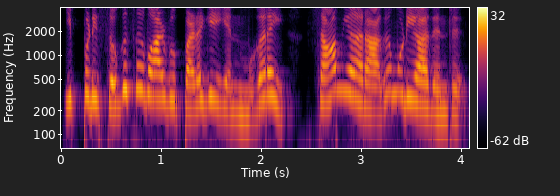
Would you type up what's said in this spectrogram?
இப்படி சொகுசு வாழ்வு பழகிய என் முகரை சாமியாராக முடியாதென்று.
